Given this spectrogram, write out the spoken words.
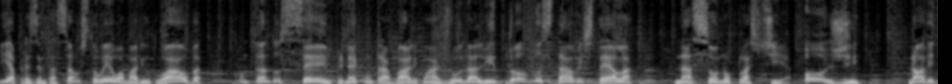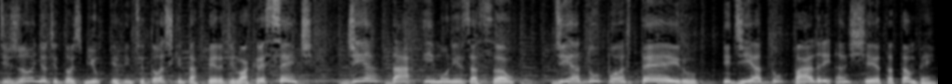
e apresentação estou eu, Amarildo Alba, contando sempre né, com trabalho, com a ajuda ali do Gustavo Estela na sonoplastia. Hoje, 9 de junho de 2022, quinta-feira de lua crescente, dia da imunização, dia do porteiro e dia do Padre Anchieta também.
